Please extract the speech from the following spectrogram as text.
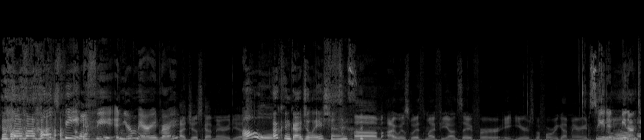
Cold feet. cold feet. And you're married, right? I just got married, yes. Oh. Oh, congratulations. Um, I was with my fiance for eight years before we got married. So you didn't meet on All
